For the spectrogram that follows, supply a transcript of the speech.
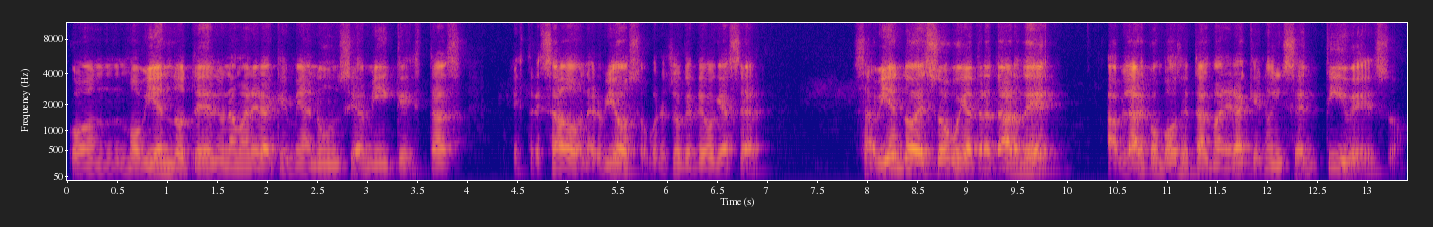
con moviéndote de una manera que me anuncie a mí que estás estresado o nervioso. Bueno, ¿yo qué tengo que hacer? Sabiendo eso, voy a tratar de hablar con vos de tal manera que no incentive eso,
